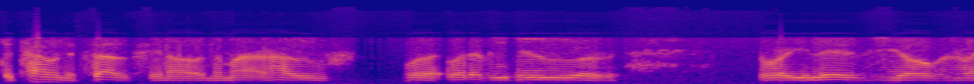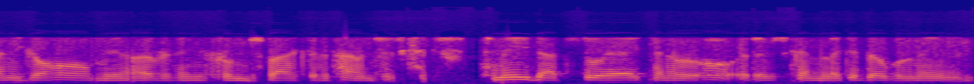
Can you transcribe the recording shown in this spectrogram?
the town itself. You know, no matter how whatever you do or where you live, you always when you go home, you know, everything comes back to the town. It's, to me, that's the way I kind of wrote it. It was kind of like a double meaning.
